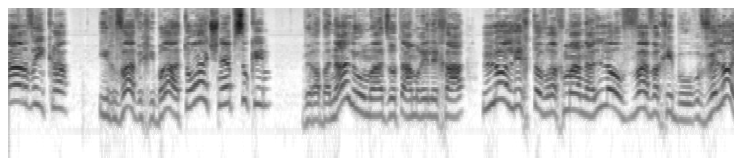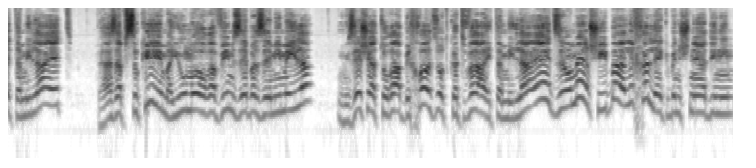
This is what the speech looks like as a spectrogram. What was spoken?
אר ויקרא. ערבה וחיברה התורה את שני הפסוקים. ורבנן לעומת זאת אמרי לך, לא לכתוב רחמנה, לא ו' החיבור, ולא את המילה עת. ואז הפסוקים היו מעורבים זה בזה ממילא. ומזה שהתורה בכל זאת כתבה את המילה עת, זה אומר שהיא באה לחלק בין שני הדינים.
